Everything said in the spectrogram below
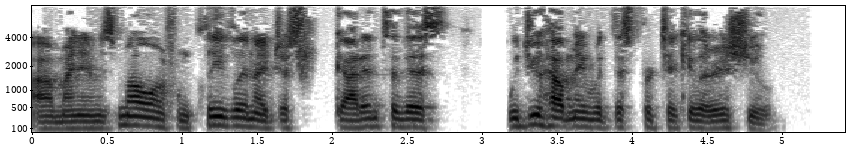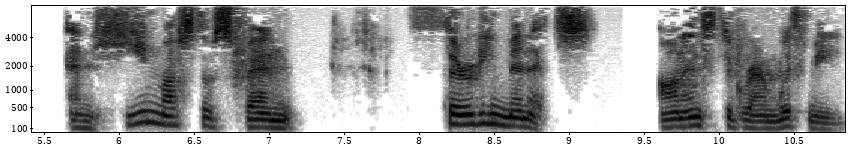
Uh, my name is Moe. I'm from Cleveland. I just got into this. Would you help me with this particular issue? And he must have spent 30 minutes on Instagram with me,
